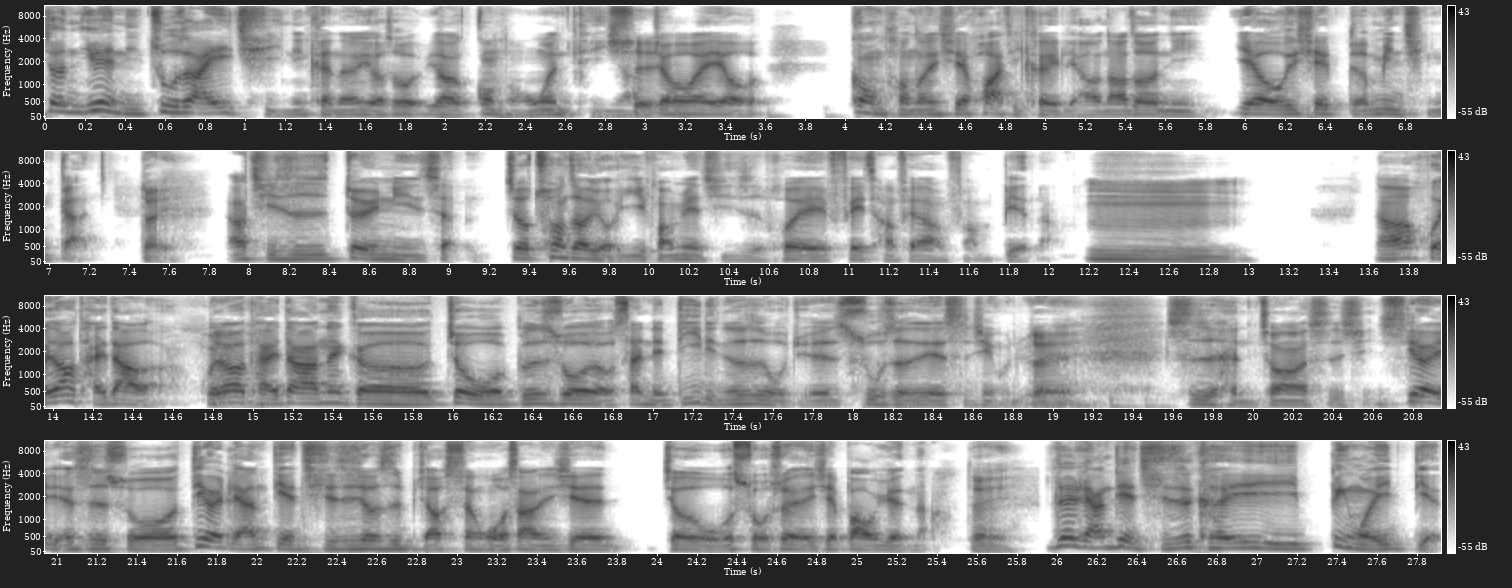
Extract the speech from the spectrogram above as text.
就因为你住在一起，你可能有时候遇到共同问题，然后就会有。共同的一些话题可以聊，然后之后你也有一些革命情感，对，然后其实对于你就创造友谊方面，其实会非常非常方便了。嗯，然后回到台大了，回到台大那个，就我不是说有三点，第一点就是我觉得宿舍这件事情，我觉得是很重要的事情。第二一点是说，第二两点其实就是比较生活上的一些，就我琐碎的一些抱怨呐。对，这两点其实可以并为一点，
